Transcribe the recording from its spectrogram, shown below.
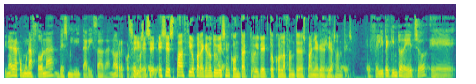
final era como una zona desmilitarizada, ¿no? Recordemos ese, ese, espacio para que no tuviesen contacto directo con la frontera de España que decías antes. Eh, Felipe V, de hecho, eh,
